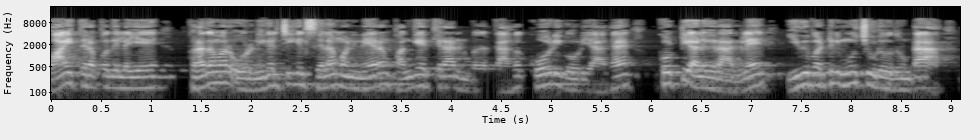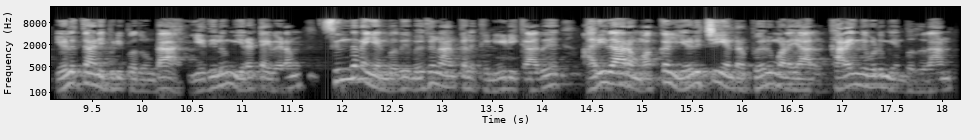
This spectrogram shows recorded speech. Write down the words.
வாய் திறப்பதில்லையே. பிரதமர் ஒரு நிகழ்ச்சியில் சில மணி நேரம் பங்கேற்கிறார் என்பதற்காக கோடி கோடியாக கொட்டி அழுகிறார்களே இது பற்றி மூச்சு விடுவதுண்டா எழுத்தாணி பிடிப்பதுண்டா எதிலும் இரட்டை வேடம். சிந்தனை என்பது வெகு நாட்களுக்கு நீடிக்காது. அரிதாரம் மக்கள் எழுச்சி என்ற பெருமழையால் கரைந்துவிடும் என்பதுதான்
